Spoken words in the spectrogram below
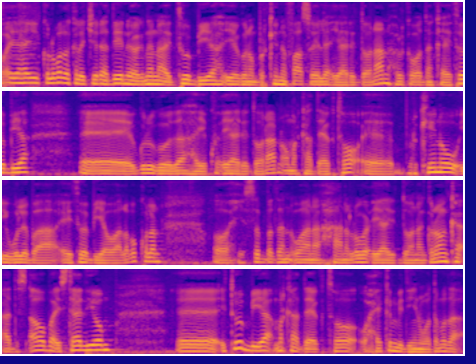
waayahay kulamada kale jira. Haddaynu eegnana ethoobiya iyaguna burkina faso ay la ciyaari doonaan. Xulka wadanka ethoobiya ee gurigooda ay ku ciyaari doonaan. Oo markaad eegto ee burkino iyo weliba ethoobiya waa laba kulan oo xiiso badan waana waxaana lagu ciyaari doonaa garoonka addis ababa stadium. Etoobiya markaad eegto waxay ka mid yihiin waddamada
